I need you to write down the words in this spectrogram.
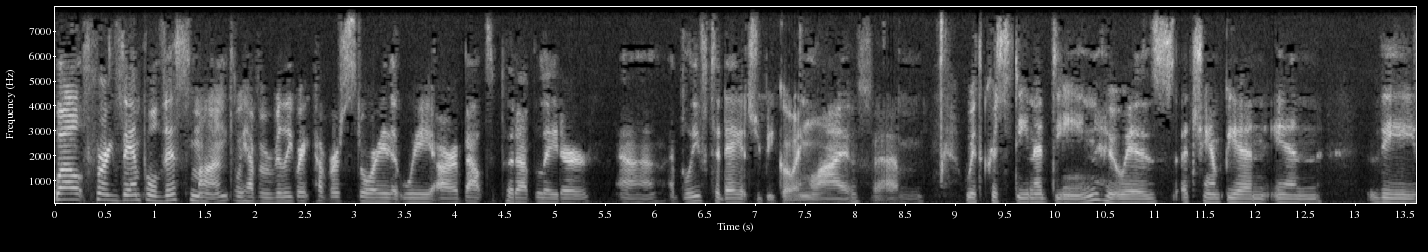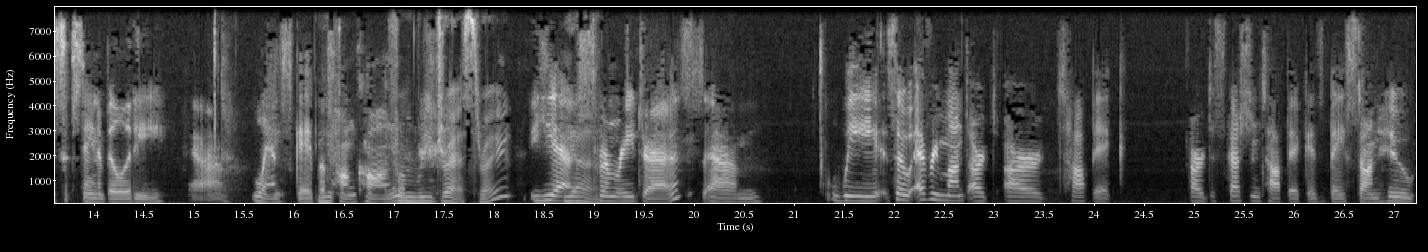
Well, for example, this month we have a really great cover story that we are about to put up later. Uh, I believe today it should be going live um, with Christina Dean, who is a champion in the sustainability uh, landscape of Hong Kong. From Redress, right? Yes, yeah. from Redress. Um, we so every month our our topic, our discussion topic is based on who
